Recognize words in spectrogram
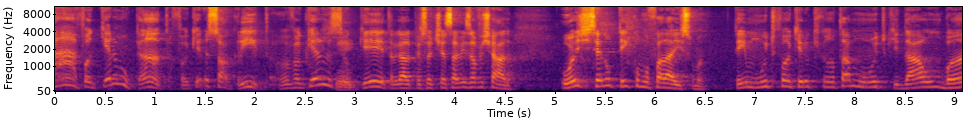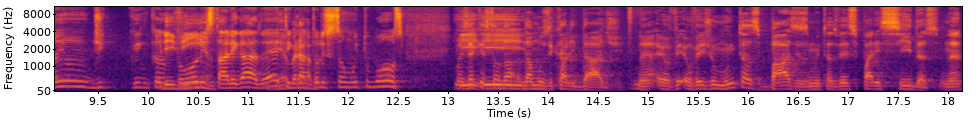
ah, funkeiro não canta, funkeiro só grita, funkeiro não Sim. sei o quê, tá ligado? A pessoa tinha essa visão fechada. Hoje você não tem como falar isso, mano. Tem muito funkeiro que canta muito, que dá um banho de cantores, Livinho. tá ligado? É, tem bravo. cantores que são muito bons. Mas e, é a questão e... da, da, musicalidade, né? Eu, eu, vejo muitas bases, muitas vezes parecidas, né?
